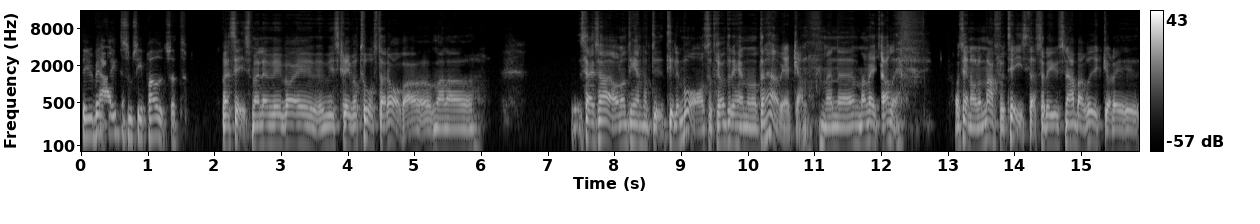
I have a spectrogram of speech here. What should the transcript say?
Det är ju väldigt ja. lite som sipprar ut. Så att... Precis, men vi, var, vi skriver torsdag idag va? Man har... Säg så här, har någonting hänt till imorgon så tror jag inte det händer något den här veckan. Men eh, man vet ju aldrig. Och sen har de match på tisdag så det är ju snabba ryck och det är ju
